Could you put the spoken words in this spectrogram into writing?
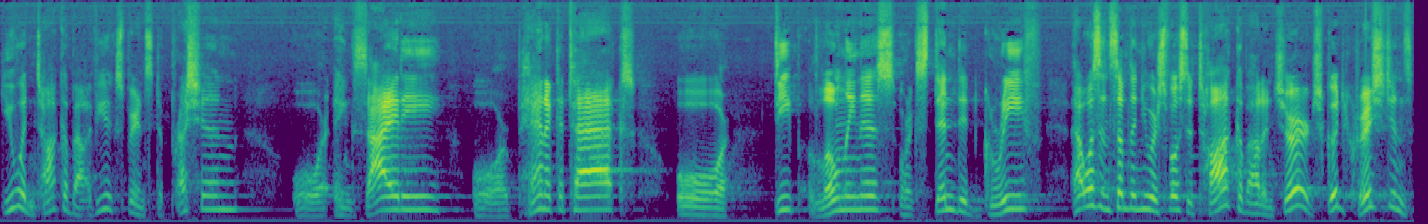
you wouldn't talk about if you experienced depression or anxiety or panic attacks or deep loneliness or extended grief. That wasn't something you were supposed to talk about in church. Good Christians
